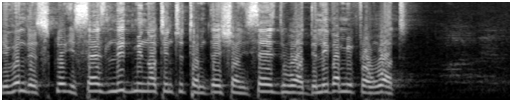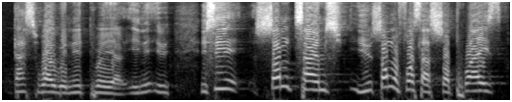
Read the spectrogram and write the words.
Even the script, it says, lead me not into temptation. It says the word, deliver me from what? That's why we need prayer. You, see, sometimes you, some of us are surprised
